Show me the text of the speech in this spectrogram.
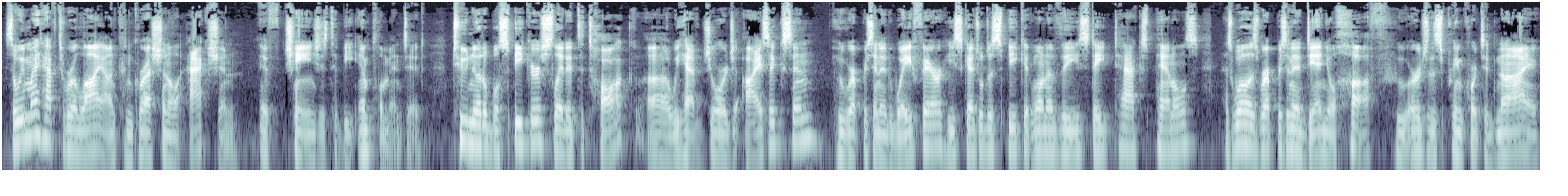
so we might have to rely on congressional action if change is to be implemented. Two notable speakers slated to talk. Uh, we have George Isaacson, who represented Wayfair. He's scheduled to speak at one of the state tax panels, as well as Representative Daniel Huff, who urged the Supreme Court to deny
